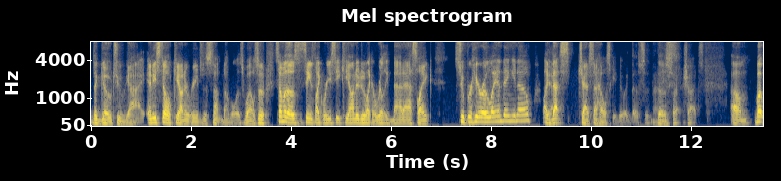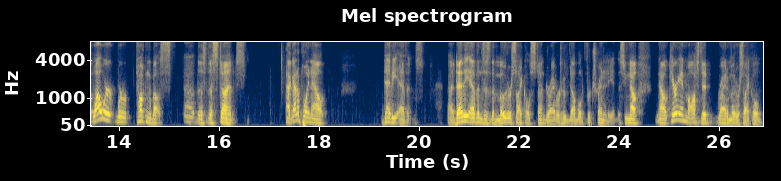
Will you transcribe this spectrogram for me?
the go-to guy, and he's still Keanu Reeves' stunt double as well. So some of those scenes, like where you see Keanu do like a really badass like superhero landing, you know, like Yeah. that's Chad Stahelski doing those those shots. Um, but while we're we're talking about uh, the the stunts, I got to point out Debbie Evans. Uh, Debbie Evans is the motorcycle stunt driver who doubled for Trinity in this. You know, now Carrie-Anne Moss did ride a motorcycle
